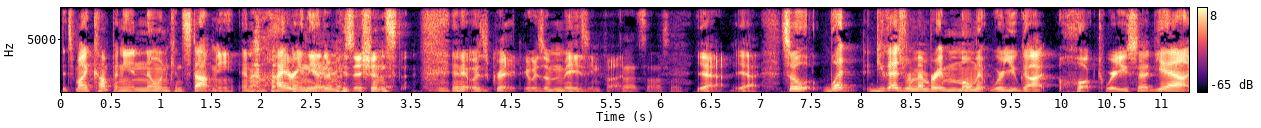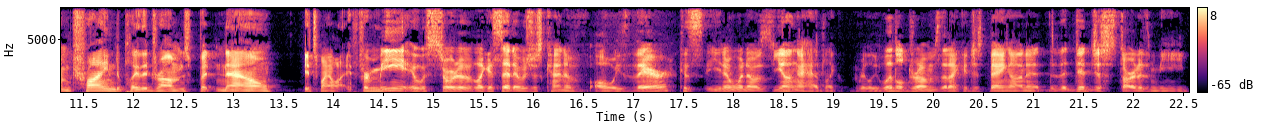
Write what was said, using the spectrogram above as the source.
it's my company and no one can stop me. And I'm hiring the other musicians. and it was great. It was amazing fun. That's awesome. Yeah, yeah. So, what do you guys remember a moment where you got hooked, where you said, yeah, I'm trying to play the drums, but now it's my life? For me, it was sort of like I said, it was just kind of always there because you know when I was young, I had like really little drums that I could just bang on it. That did just start as me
